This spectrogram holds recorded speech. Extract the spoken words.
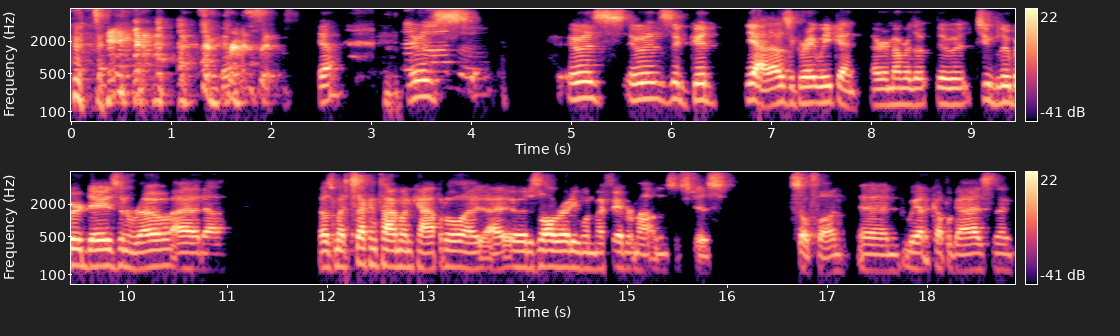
Damn, that's impressive. Yeah. That's It was- awesome. it was it was a good yeah that was a great weekend. I remember the, there were two bluebird days in a row. I had uh that was my second time on capitol. I, I it was already one of my favorite mountains. It's just so fun. And we had a couple guys and then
